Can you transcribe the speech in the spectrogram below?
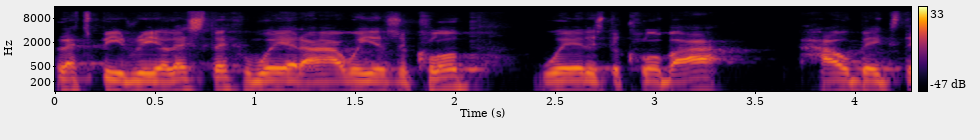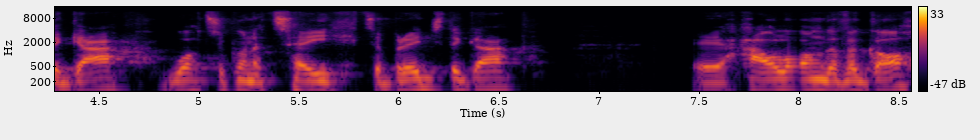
let's be realistic. Where are we as a club? Where is the club at? How big's the gap? What's it going to take to bridge the gap? Uh, how long have I got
